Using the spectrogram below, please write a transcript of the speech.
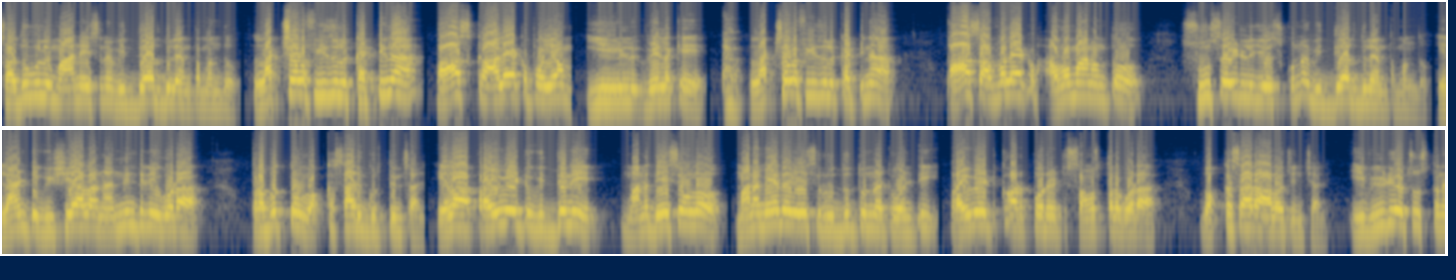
చదువులు మానేసిన విద్యార్థులు ఎంతమందో. లక్షల ఫీజులు కట్టినా పాస్ కాలేకపోయాం ఈ వీళ్ళకి. లక్షల ఫీజులు కట్టినా పాస్ అవ్వలేక అవమానంతో సూసైడ్లు చేసుకున్న విద్యార్థులు ఎంతమందో. ఇలాంటి విషయాలన్నింటినీ కూడా ప్రభుత్వం ఒక్కసారి గుర్తించాలి. ఇలా ప్రైవేటు విద్యని మన దేశంలో మన మీద వేసి రుద్దుతున్నటువంటి ప్రైవేట్ కార్పొరేట్ సంస్థలు కూడా ఒక్కసారి ఆలోచించాలి. ఈ వీడియో చూస్తున్న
